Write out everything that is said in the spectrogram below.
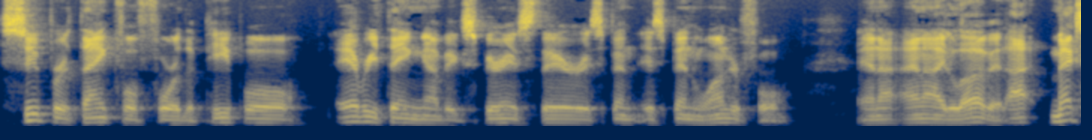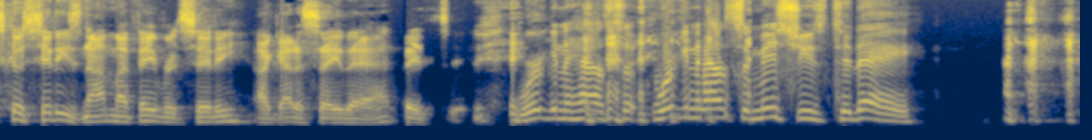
Super thankful for the people, everything I've experienced there. It's been it's been wonderful. And I, and I love it. I, Mexico City is not my favorite city. I got to say that. It's, we're gonna have some, we're gonna have some issues today.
